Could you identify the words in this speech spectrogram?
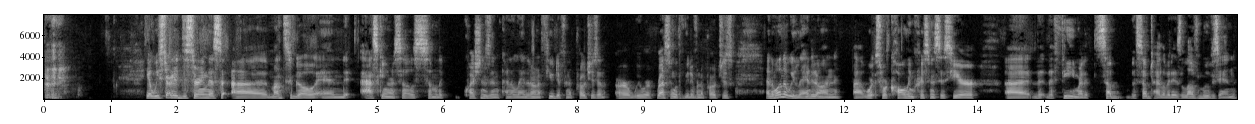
yeah, we started discerning this uh, months ago and asking ourselves some of the questions and kind of landed on a few different approaches, and or we were wrestling with a few different approaches. And the one that we landed on, uh, we're, so we're calling Christmas this year. Uh, the, the theme or the sub the subtitle of it is "Love Moves In,"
